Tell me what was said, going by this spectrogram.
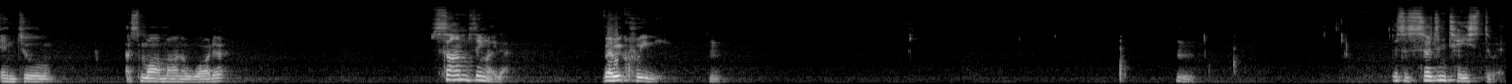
into a small amount of water. Something like that. Very creamy. Hmm. There's a certain taste to it.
